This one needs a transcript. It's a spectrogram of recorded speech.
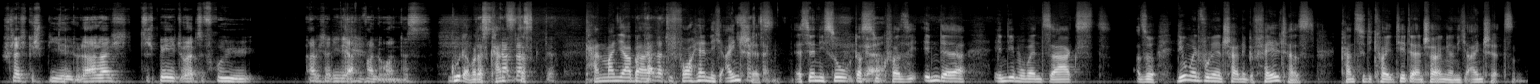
schlecht gespielt oder da habe ich zu spät oder zu früh habe ich da die Nerven verloren. Das, Gut, aber das, das, kannst, kann, das, das, kann man ja aber kann vorher nicht einschätzen. Es ist ja nicht so, dass ja. du quasi in der in dem Moment sagst, also in dem Moment, wo du eine Entscheidung gefällt hast, kannst du die Qualität der Entscheidung ja nicht einschätzen.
